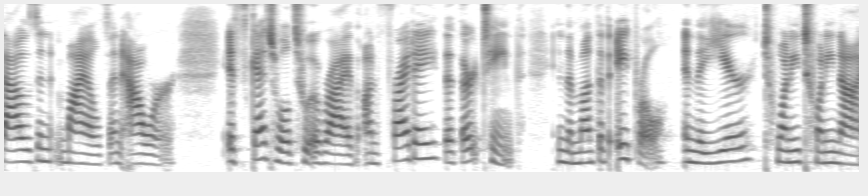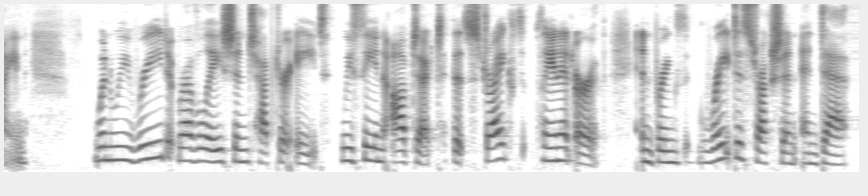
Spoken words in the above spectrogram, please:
thousand miles an hour. It's scheduled to arrive on Friday, the 13th, in the month of April, in the year 2029. When we read Revelation chapter 8, we see an object that strikes planet Earth and brings great destruction and death.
